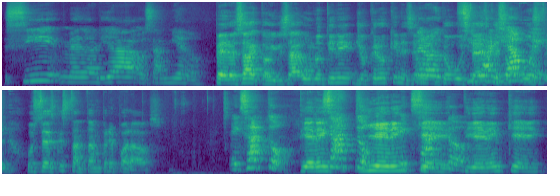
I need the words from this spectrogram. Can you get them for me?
sí me daría, o sea, miedo. Pero exacto, o sea, uno tiene, yo creo que en ese Pero momento sí ustedes, que son, usted- ustedes que están tan preparados, Exacto. tienen, exacto, tienen exacto. que, tienen que,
